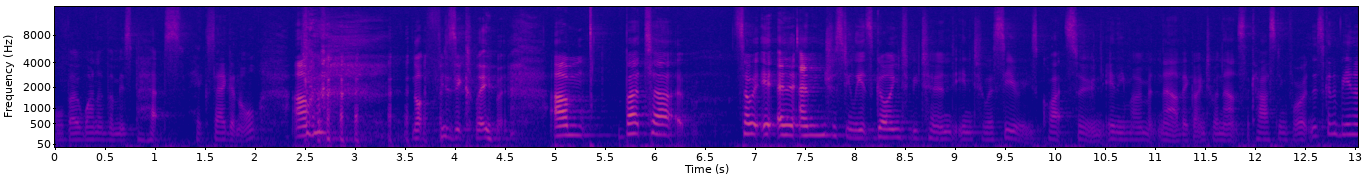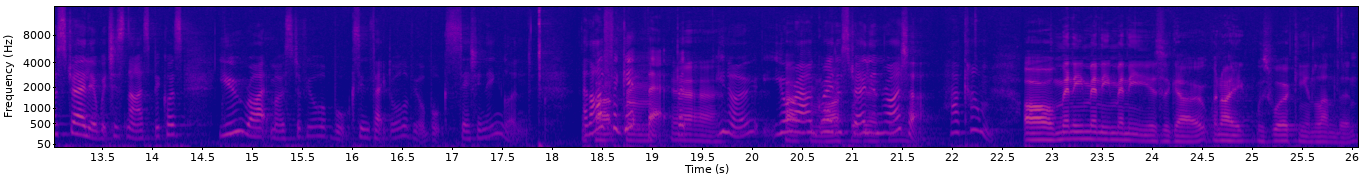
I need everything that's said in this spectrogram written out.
although one of them is perhaps hexagonal, um, not physically, but, um, but uh, so it, and, and interestingly, it's going to be turned into a series quite soon. Any moment now, they're going to announce the casting for it, and it's going to be in Australia, which is nice because you write most of your books, in fact, all of your books, set in England. And I forget from- that, yeah. but you know, you're our great Australian Death, yeah. writer. How come? Oh, many, many, many years ago, when I was working in London,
